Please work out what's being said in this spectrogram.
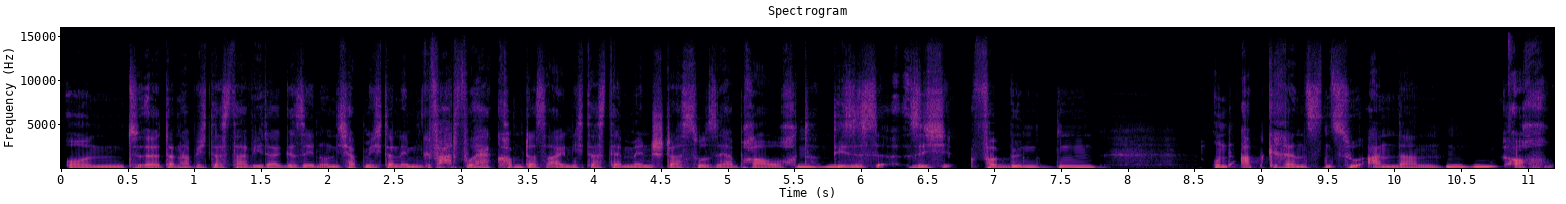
Und äh, dann habe ich das da wieder gesehen und ich habe mich dann eben gefragt, woher kommt das eigentlich, dass der Mensch das so sehr braucht? Mhm. Dieses sich verbünden und abgrenzen zu anderen. Mhm. Auch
